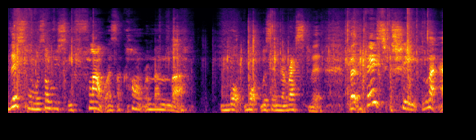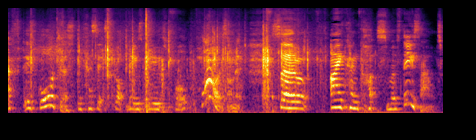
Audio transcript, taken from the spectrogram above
this one was obviously flowers. I can't remember what, what was in the rest of it. But this sheet left is gorgeous because it's got these beautiful flowers on it. So I can cut some of these out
